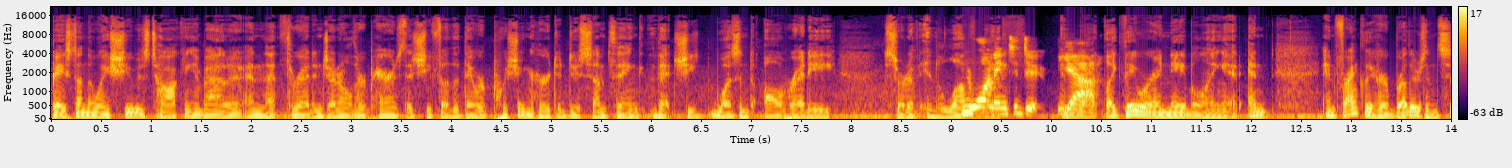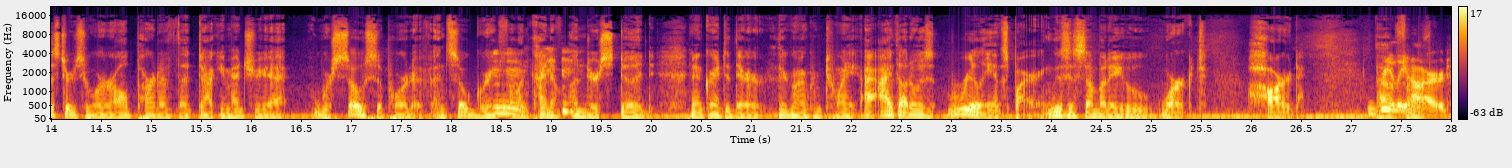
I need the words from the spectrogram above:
based on the way she was talking about it and that thread in general with her parents that she felt that they were pushing her to do something that she wasn't already sort of in love Wanting with. to do, And yeah. that, like they were enabling it and and frankly her brothers and sisters who were all part of the documentary uh, were so supportive and so grateful Mm-hmm. and kind of understood and granted they're they're going from 20 I, I thought it was really inspiring this is somebody who worked hard really from- hard.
